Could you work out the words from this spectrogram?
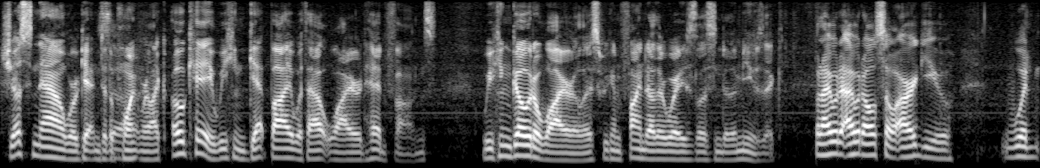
Just now, we're getting to the So- point where, like, okay, we can get by without wired headphones. We can go to wireless. We can find other ways to listen to the music. But I would I would also argue, would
